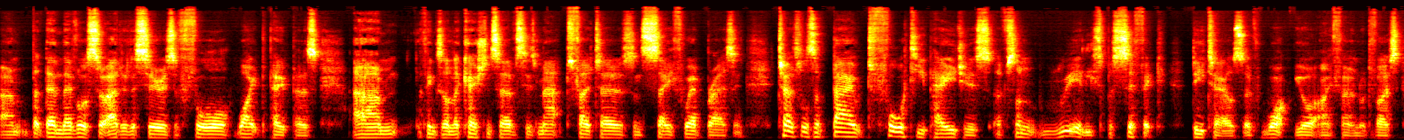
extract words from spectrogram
Um, but then they've also added a series of four white papers, um, things on location services, maps, photos, and safe web browsing. Totals about 40 pages of some really specific details of what your iPhone or device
